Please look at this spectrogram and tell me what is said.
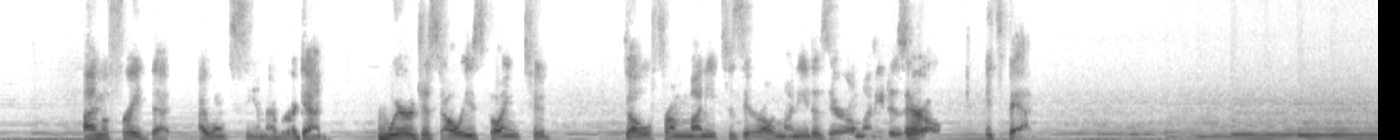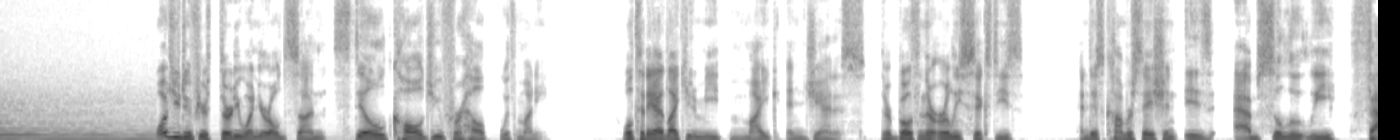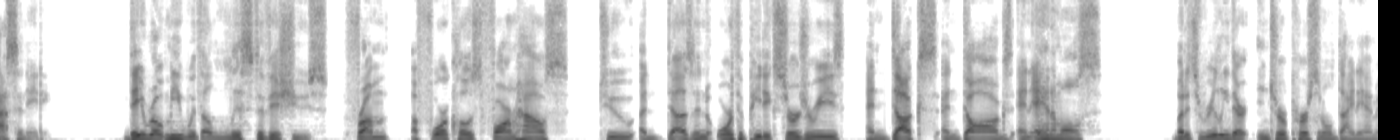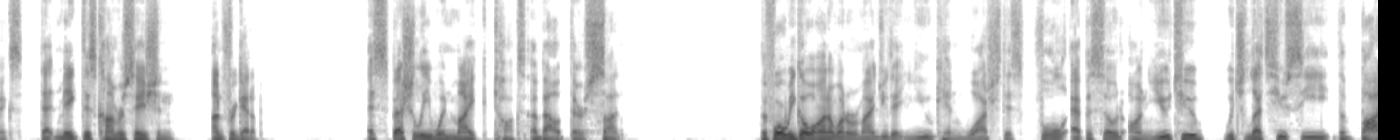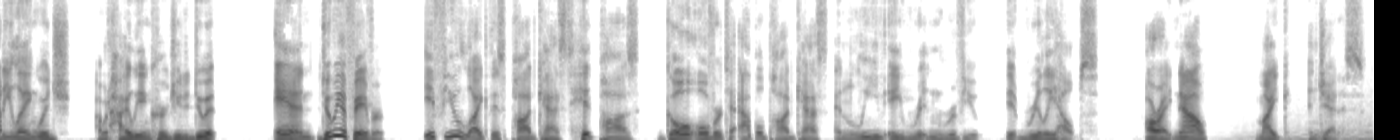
I'm afraid that I won't see him ever again. We're just always going to go from money to zero, money to zero, money to zero. It's bad. What would you do if your 31 year old son still called you for help with money? Well, today I'd like you to meet Mike and Janis. They're both in their early 60s, and this conversation is absolutely fascinating. They wrote me with a list of issues from a foreclosed farmhouse to a dozen orthopedic surgeries and ducks and dogs and animals. But it's really their interpersonal dynamics that make this conversation unforgettable especially when Mike talks about their son. Before we go on, I want to remind you that you can watch this full episode on YouTube, which lets you see the body language. I would highly encourage you to do it. And do me a favor. If you like this podcast, hit pause, go over to Apple Podcasts and leave a written review. It really helps. All right. Now, Mike and Janis.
